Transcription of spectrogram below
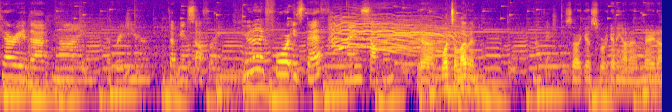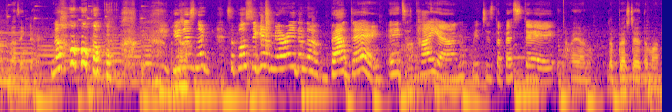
carry that nine that means suffering. You know like four is death, nine is suffering. Yeah. What's 11? Nothing. So I guess we're getting on a married on a nothing day. No! You're just not supposed to get married on a bad day. It's Taian, which is the best day. Taian, the best day of the month.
